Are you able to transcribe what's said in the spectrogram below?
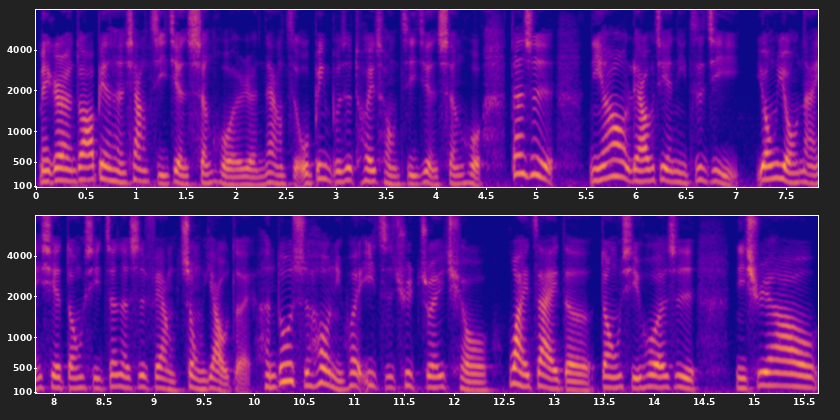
每个人都要变成像极简生活的人那样子，我并不是推崇极简生活，但是你要了解你自己。拥有哪一些东西真的是非常重要的。很多时候你会一直去追求外在的东西，或者是你需要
